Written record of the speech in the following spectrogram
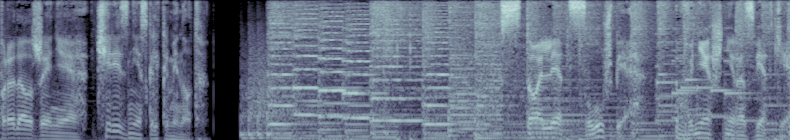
Продолжение через несколько минут. Сто лет службе внешней разведки.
